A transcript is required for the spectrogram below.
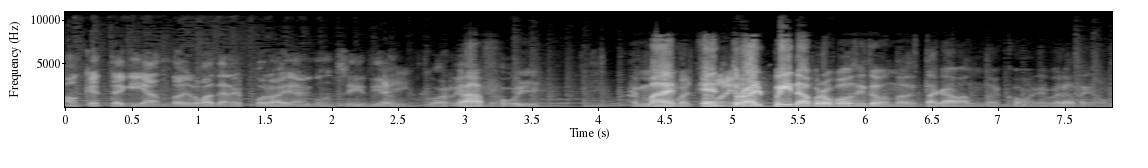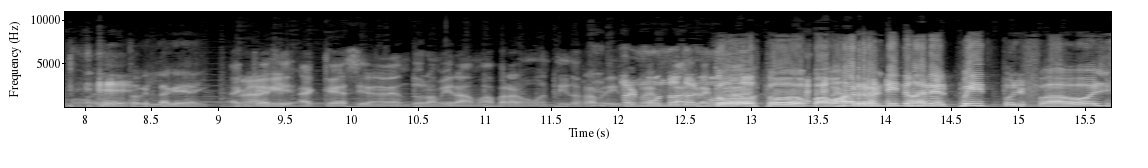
aunque esté guiando, y lo voy a tener por ahí en algún sitio. Ahí. Corriendo. Ah, full. Es más, entró al pit a propósito cuando se está acabando. Es como que espérate, vamos a ver esto que es la que hay. Hay, que decir, hay que decir en el enduro, mira, vamos a parar un momentito rapidito. Todo el mundo, todo el mundo. Todos, todos, vamos a reunirnos en el pit, por favor.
